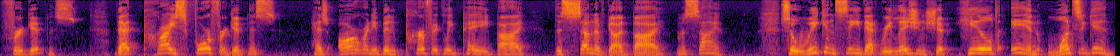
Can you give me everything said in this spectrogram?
forgiveness. That price for forgiveness has already been perfectly paid by the Son of God, by Messiah. So we can see that relationship healed in once again.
